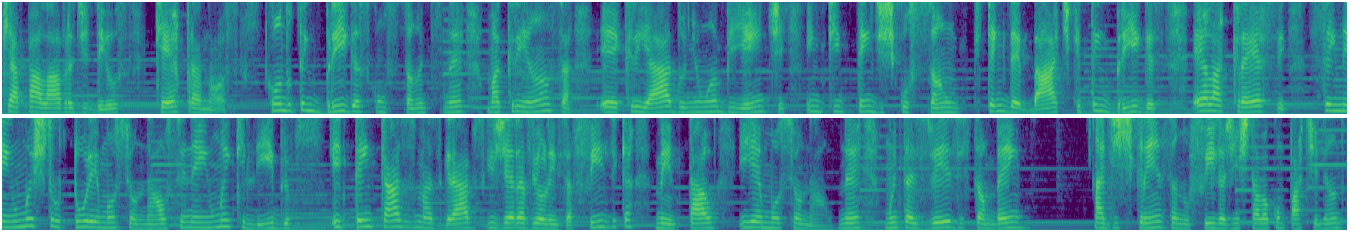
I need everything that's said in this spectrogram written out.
que a palavra de Deus quer para nós. Quando tem brigas constantes, né? Uma criança é criada em um ambiente em que tem discussão, que tem debate, que tem brigas, ela cresce sem nenhuma estrutura emocional, sem nenhum equilíbrio e tem casos mais graves que gera violência física, mental e emocional, né? Muitas vezes também a descrença no filho. A gente estava compartilhando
